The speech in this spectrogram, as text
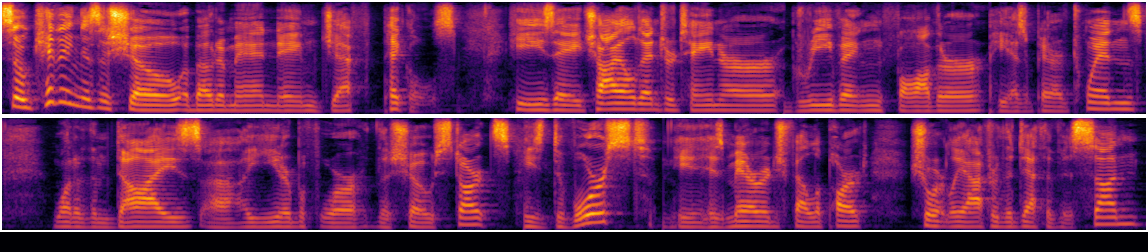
So, Kidding is a show about a man named Jeff Pickles. He's a child entertainer, grieving father. He has a pair of twins. One of them dies uh, a year before the show starts. He's divorced. He, his marriage fell apart shortly after the death of his son.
